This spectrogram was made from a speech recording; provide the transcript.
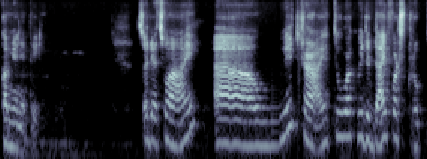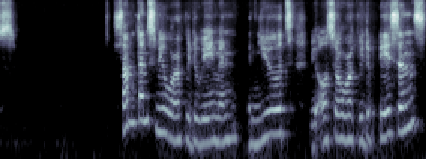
community. So that's why uh, we try to work with the diverse groups. Sometimes we work with the women and youths. We also work with the peasants.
